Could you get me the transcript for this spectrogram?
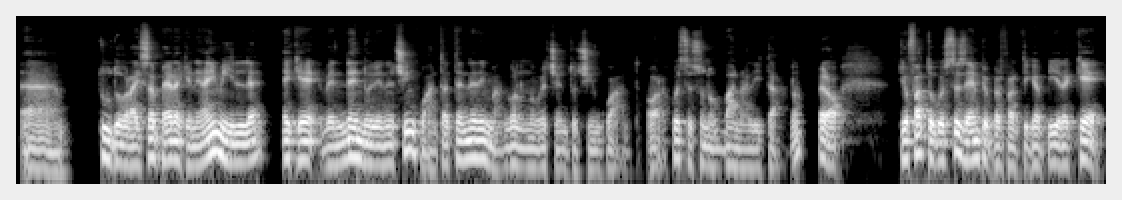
eh, tu dovrai sapere che ne hai 1000 e che vendendogliene 50 te ne rimangono 950. Ora, queste sono banalità, no? Però ti ho fatto questo esempio per farti capire che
